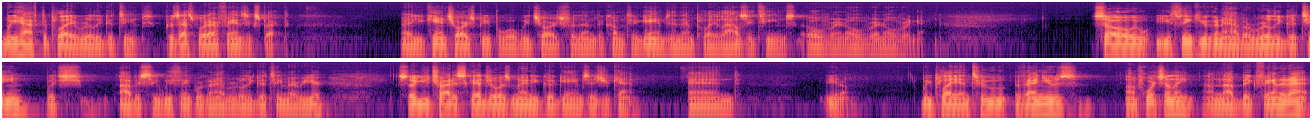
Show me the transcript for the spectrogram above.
We have to play really good teams because that's what our fans expect. Right? You can't charge people what we charge for them to come to the games and then play lousy teams over and over and over again. So you think you're going to have a really good team, which obviously we think we're going to have a really good team every year. So you try to schedule as many good games as you can. And, you know, we play in two venues, unfortunately. I'm not a big fan of that,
